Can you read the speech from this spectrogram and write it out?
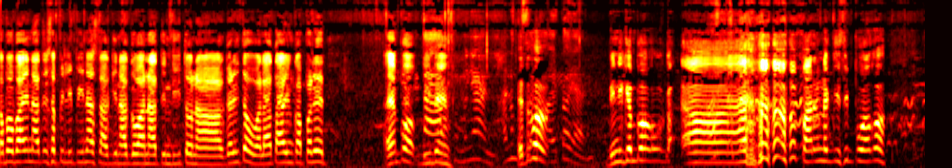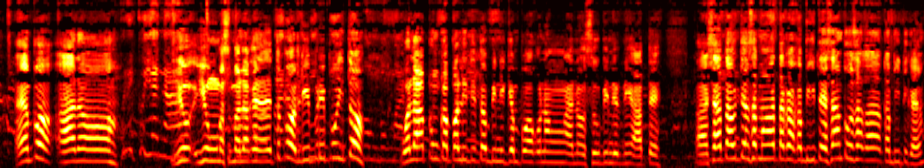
kababayan natin sa Pilipinas na ginagawa natin dito na ganito, wala tayong kapalit. Ayan po? Anong Ito po. Binigyan po ako, ah, parang nag-isip po ako. Ayan po, ano, ah. yung, yung mas malaki, ito po, libre po ito. Wala pong kapalit ito, binigyan po ako ng ano, souvenir ni ate. Ah, shoutout dyan sa mga taga Cavite. Saan po sa Cavite kayo?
